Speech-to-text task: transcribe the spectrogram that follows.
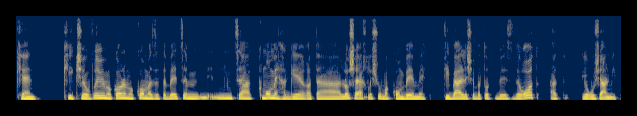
כן, כי כשעוברים ממקום למקום אז אתה בעצם נמצא כמו מהגר, אתה לא שייך לשום מקום באמת. הייתי באה לשבתות בשדרות, את ירושלמית.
